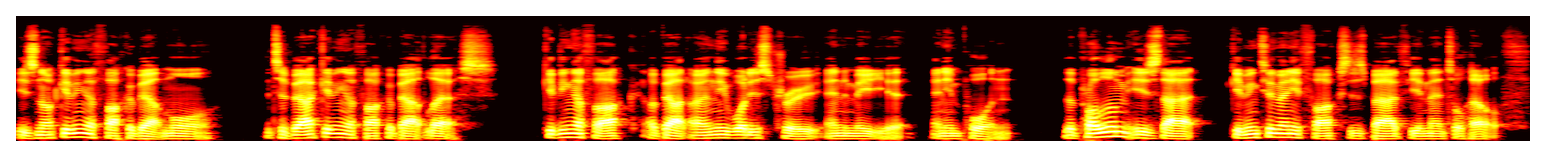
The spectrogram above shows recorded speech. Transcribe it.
is not giving a fuck about more, it's about giving a fuck about less. Giving a fuck about only what is true and immediate and important. The problem is that giving too many fucks is bad for your mental health.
